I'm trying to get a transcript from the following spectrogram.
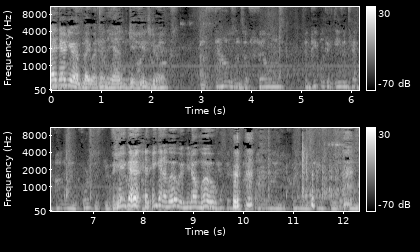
I told you I'd play with it. To get used to it. Online courses through ain't gonna, he ain't gonna move if you don't move. Get their, uh, online accredited high school diploma.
